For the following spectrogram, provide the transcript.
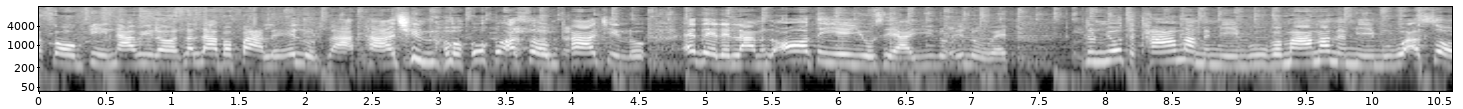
အကုန်ပြင်ထားပြီးတော့လှလှပပလေးအဲ့လိုလှထားချင်လို့အစုံထားချင်လို့အဲ့တဲ့တွေလာမဆိုအော်တရေယူစရာကြီးလို့အဲ့လိုပဲသူမျိုးတစ်ခါမှမမြင်ဘူးဗမာမှမမြင်ဘူးပေါ့အစုံ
